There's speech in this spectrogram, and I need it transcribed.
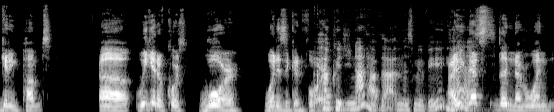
getting pumped. Uh, we get of course war. What is it good for? How could you not have that in this movie? I think that's the number one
